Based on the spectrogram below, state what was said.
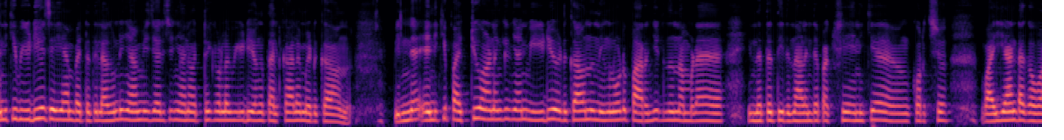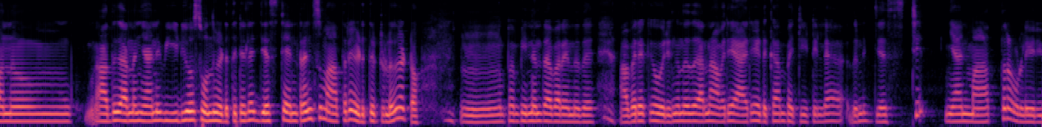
എനിക്ക് വീഡിയോ ചെയ്യാൻ പറ്റത്തില്ല. അതുകൊണ്ട് ഞാൻ വിചാരിച്ചു ഞാൻ ഒറ്റയ്ക്കുള്ള വീഡിയോ അങ്ങ് തൽക്കാലം എടുക്കാമെന്ന്. പിന്നെ എനിക്ക് പറ്റുവാണെങ്കിൽ ഞാൻ വീഡിയോ എടുക്കാമെന്ന് നിങ്ങളോട് പറഞ്ഞിരുന്നു നമ്മുടെ ഇന്നത്തെ തിരുനാളിന്റെ. പക്ഷേ എനിക്ക് കുറച്ച് വയ്യാണ്ടൊക്കെ വന്നു. അത് കാരണം ഞാൻ വീഡിയോസ് ഒന്നും എടുത്തിട്ടില്ല. ജസ്റ്റ് എൻട്രൻസ് മാത്രമേ എടുത്തിട്ടുള്ളൂ കേട്ടോ. ഇപ്പം പിന്നെന്താ പറയുന്നത്? അവരൊക്കെ ഒരുങ്ങുന്നത് കാരണം അവരെ ആരെയും എടുക്കാൻ പറ്റിയിട്ടില്ല. അതുകൊണ്ട് ജസ്റ്റ് ഞാൻ മാത്രമുള്ള ഒരു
